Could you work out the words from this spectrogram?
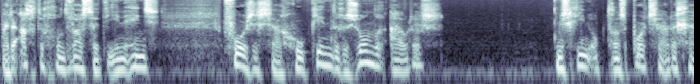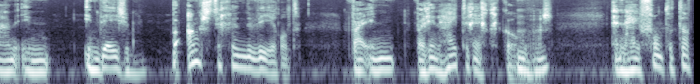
Maar de achtergrond was dat hij ineens voor zich zag... hoe kinderen zonder ouders misschien op transport zouden gaan... in, in deze beangstigende wereld waarin, waarin hij terechtgekomen was. En hij vond dat, dat,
